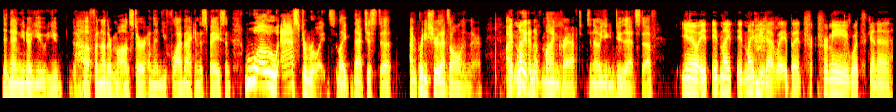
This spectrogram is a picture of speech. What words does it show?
and then you know you you huff another monster, and then you fly back into space, and whoa, asteroids, like that. Just uh, I'm pretty sure that's all in there. I It might- played enough Minecraft to know you can do that stuff. You know, it, it might it might be that way, but for for me, what's gonna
